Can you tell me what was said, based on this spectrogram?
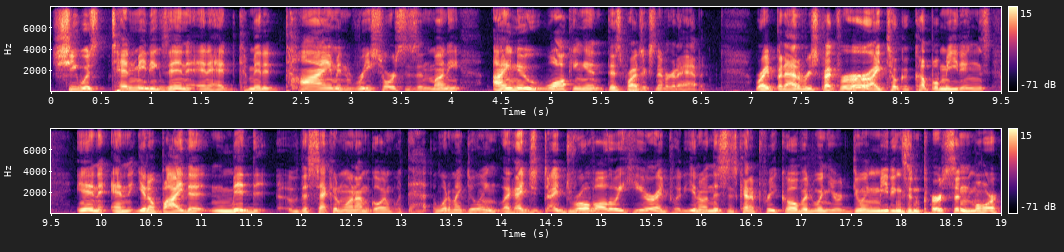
she was ten meetings in and had committed time and resources and money. I knew walking in, this project's never going to happen, right? But out of respect for her, I took a couple meetings in and you know by the mid of the second one i'm going what the hell, what am i doing like i just i drove all the way here i put you know and this is kind of pre-covid when you're doing meetings in person more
